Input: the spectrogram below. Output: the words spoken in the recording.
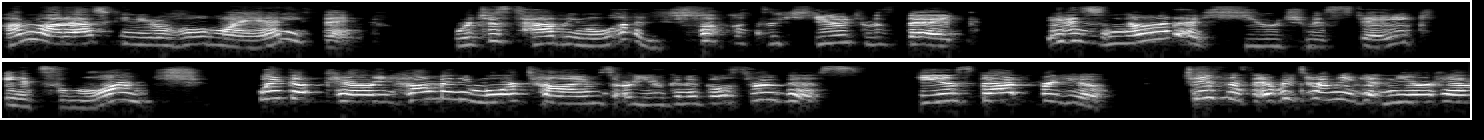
I'm not asking you to hold my anything. We're just having lunch. it's a huge mistake. It is not a huge mistake. It's lunch. Wake up, Carrie. How many more times are you going to go through this? He is bad for you. Jesus, every time you get near him,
